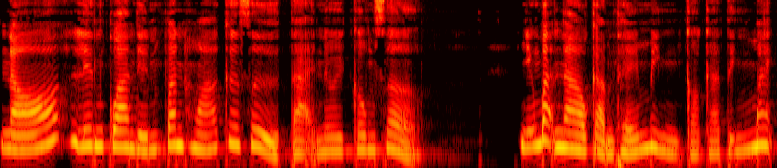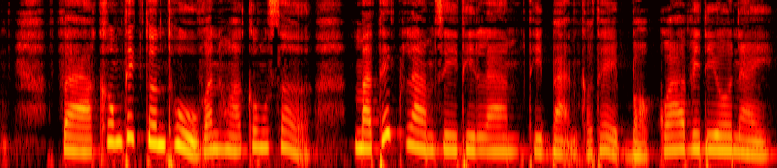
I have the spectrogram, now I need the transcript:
Nó liên quan đến văn hóa cư xử tại nơi công sở. Những bạn nào cảm thấy mình có cá tính mạnh và không thích tuân thủ văn hóa công sở mà thích làm gì thì làm thì bạn có thể bỏ qua video này.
